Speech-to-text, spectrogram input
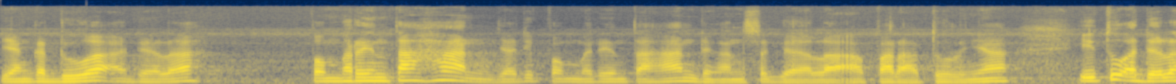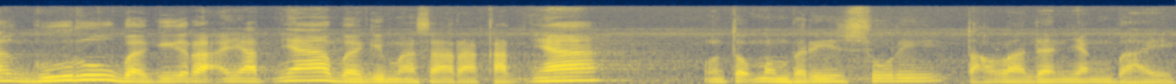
Yang kedua adalah pemerintahan. Jadi pemerintahan dengan segala aparaturnya itu adalah guru bagi rakyatnya, bagi masyarakatnya, untuk memberi suri tauladan yang baik.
